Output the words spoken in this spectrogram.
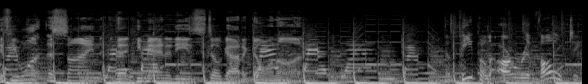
If you want a sign that humanity's still got it going on, The people are revolting.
